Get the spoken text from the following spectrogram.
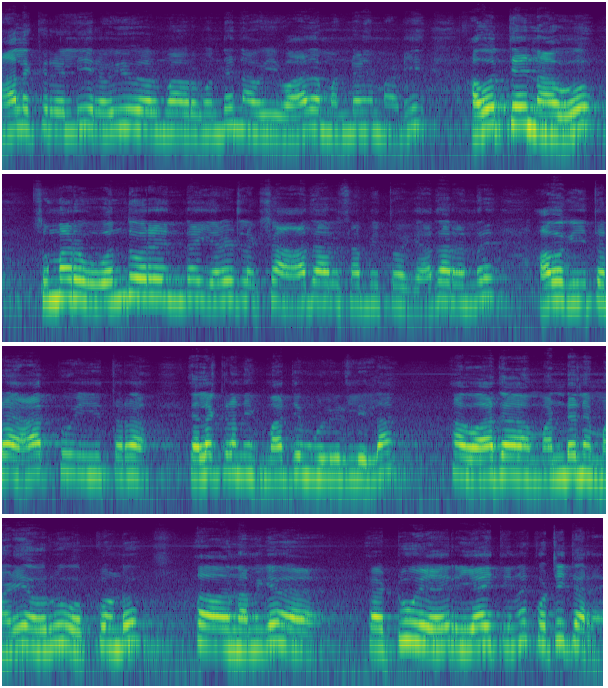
ನಾಲ್ಕರಲ್ಲಿ ರವಿ ವರ್ಮ ಅವರ ಮುಂದೆ ನಾವು ಈ ವಾದ ಮಂಡನೆ ಮಾಡಿ, ಅವತ್ತೇ ನಾವು ಸುಮಾರು ಒಂದೂವರೆಯಿಂದ ಎರಡು ಲಕ್ಷ ಆಧಾರ ಸಮೇತವಾಗಿ, ಆಧಾರ ಅಂದರೆ ಆವಾಗ ಈ ಥರ ಆ್ಯಪು ಈ ಥರ ಎಲೆಕ್ಟ್ರಾನಿಕ್ ಮಾಧ್ಯಮಗಳು ಇರಲಿಲ್ಲ. ಆ ವಾದ ಮಂಡನೆ ಮಾಡಿ ಅವರು ಒಪ್ಕೊಂಡು ನಮಗೆ ಟೂ ಎ ರಿಯಾಯಿತಿನ ಕೊಟ್ಟಿದ್ದಾರೆ.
